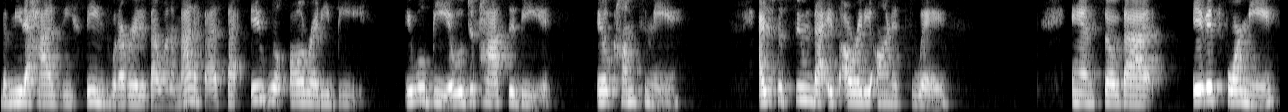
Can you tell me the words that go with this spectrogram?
the me that has these things, whatever it is I want to manifest, that it will already be. It will be. It will just have to be. It'll come to me. I just assume that it's already on its way. And so that if it's for me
